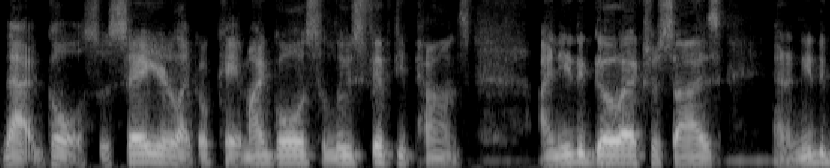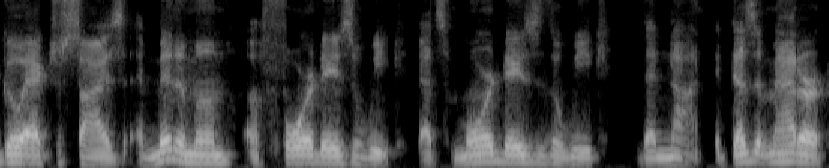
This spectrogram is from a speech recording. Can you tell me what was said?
that goal. So, say you're like, okay, my goal is to lose 50 pounds. I need to go exercise and I need to go exercise a minimum of four days a week. That's more days of the week than not. It doesn't matter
